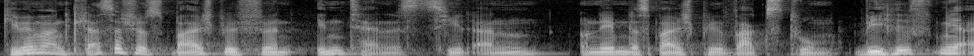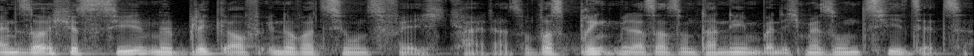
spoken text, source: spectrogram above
Gehen wir mal ein klassisches Beispiel für ein internes Ziel an und nehmen das Beispiel Wachstum. Wie hilft mir ein solches Ziel mit Blick auf Innovationsfähigkeit? Also was bringt mir das als Unternehmen, wenn ich mir so ein Ziel setze?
